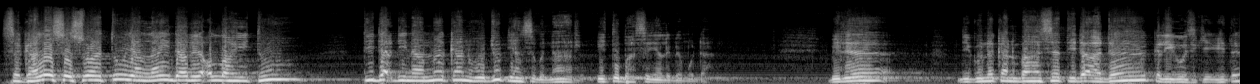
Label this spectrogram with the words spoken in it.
Segala sesuatu yang lain dari Allah itu tidak dinamakan wujud yang sebenar. Itu bahasa yang lebih mudah. Bila digunakan bahasa tidak ada keliru sikit kita.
